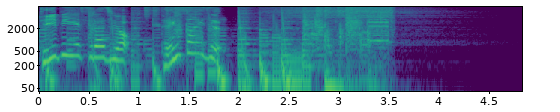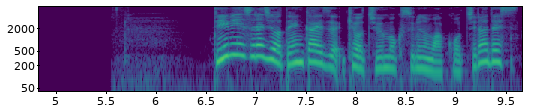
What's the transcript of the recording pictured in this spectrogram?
TBS ラジオ展開図。TBS ラジオ展開図今日注目するのはこちらです。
